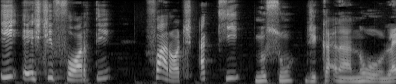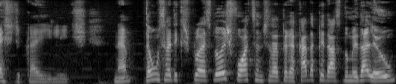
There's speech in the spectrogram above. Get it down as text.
e este Forte Farote aqui no sul de no leste de Kailith, né? Então você vai ter que explorar esses dois fortes, onde você vai pegar cada pedaço do medalhão,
